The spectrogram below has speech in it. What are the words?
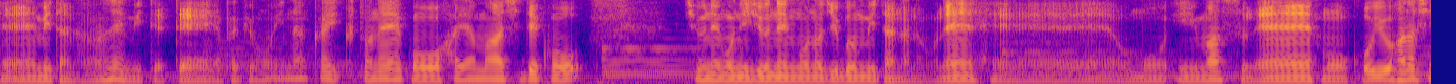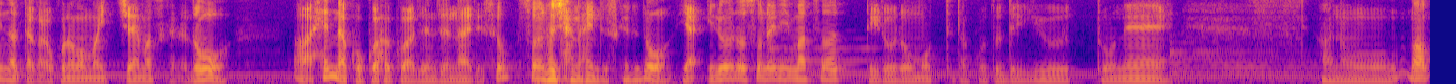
えー、みたいなのね、見てて、やっぱり病院なんか行くとね、こう、早回しでこう、10年後、20年後の自分みたいなのをね、えー、思いますね。もうこういう話になったからこのまま行っちゃいますけれど、あ変な告白は全然ないですよ。そういうのじゃないんですけれど、いや、いろいろそれにまつわっていろいろ思ってたことで言うとね、あの、まあ、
